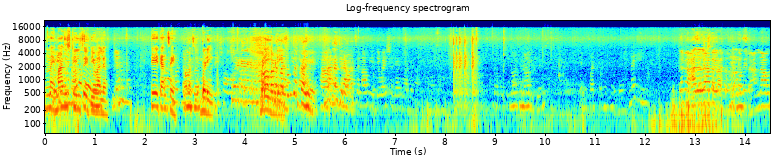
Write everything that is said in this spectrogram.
नाही माझं स्टीलचं आहे ते वालं ते त्यांचं आहे. बडे. बडे बडे. तुमचं काय हे? देवाचं नाव घेते वैशाली आणि माझं नाव नाव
